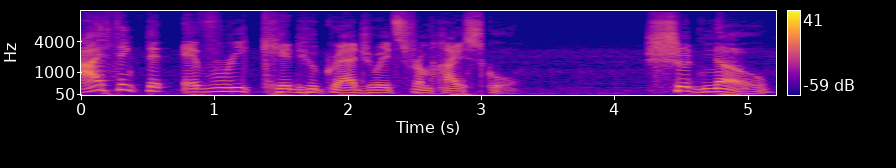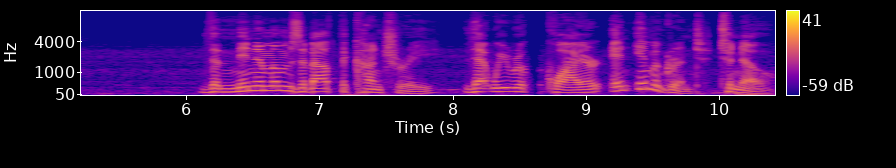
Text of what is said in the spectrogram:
I think that every kid who graduates from high school should know the minimums about the country that we require an immigrant to know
